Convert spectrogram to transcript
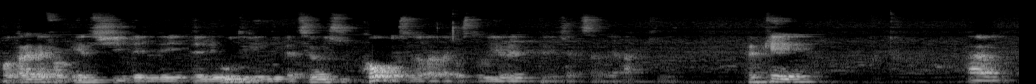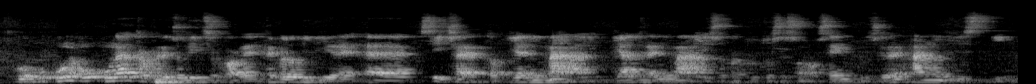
potrebbe fornirci delle, delle utili indicazioni su come si dovrebbe costruire l'intelligenza delle macchine. Perché uh, un, un, altro pregiudizio corrente è quello di dire eh, sì, certo, gli animali, gli altri animali, soprattutto se sono semplici, hanno degli istinti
